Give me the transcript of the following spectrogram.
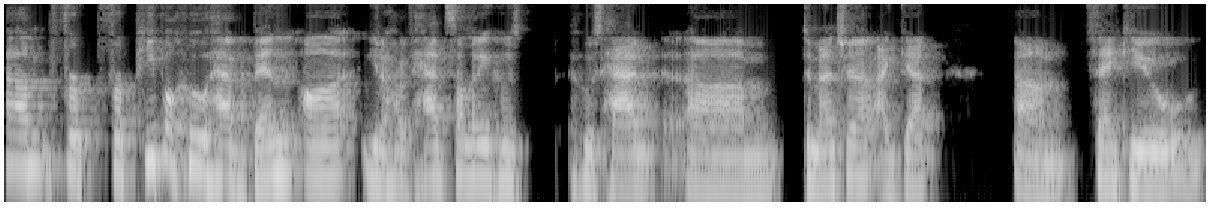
Um, for for people who have been on, you know, have had somebody who's who's had um, dementia. I get um, thank you,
